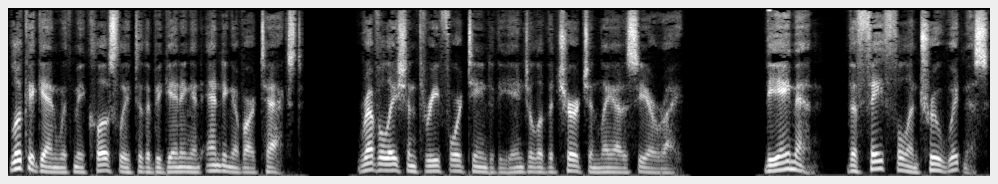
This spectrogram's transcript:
Look again with me closely to the beginning and ending of our text. Revelation 3:14 to the angel of the church in Laodicea write. The Amen, the faithful and true witness,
